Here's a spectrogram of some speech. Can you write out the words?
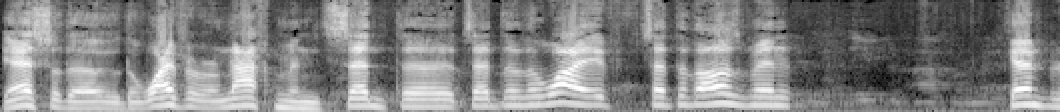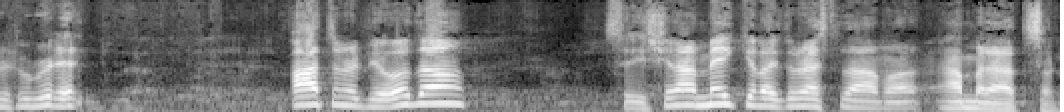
Yeah, so the the wife of Nachman said to said to the wife, said to the husband, "Get rid of Pater of Yehuda, so you should not make it like the rest of the Amaratza."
